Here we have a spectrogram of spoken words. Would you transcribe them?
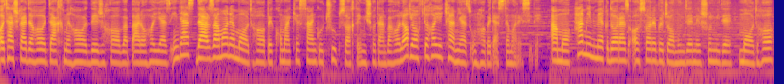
آتشکده ها، دخمه ها، دژ ها و بناهایی از این دست در زمان مادها به کمک سنگ و چوب ساخته می شدن و حالا یافته های کمی از اونها به دست ما رسیده. اما همین مقدار از آثار به جامونده نشون میده مادها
